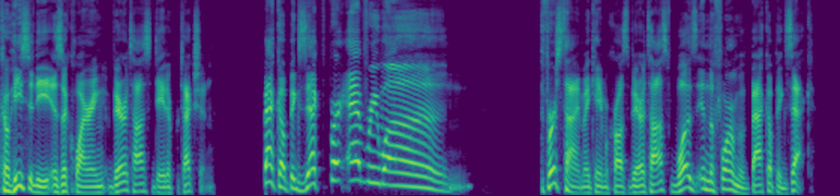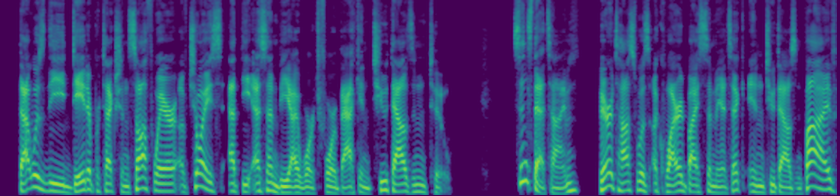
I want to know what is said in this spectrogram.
Cohesity is acquiring Veritas Data Protection. Backup exec for everyone! The first time I came across Veritas was in the form of Backup Exec. That was the data protection software of choice at the SMB I worked for back in 2002. Since that time, Veritas was acquired by Symantec in 2005,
